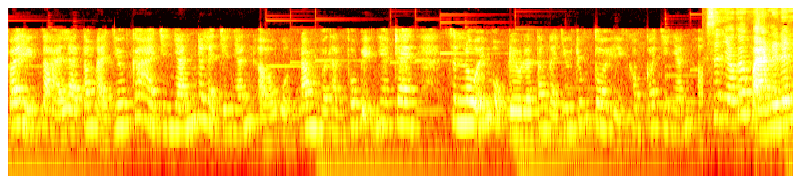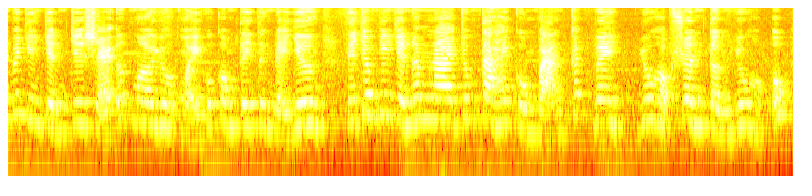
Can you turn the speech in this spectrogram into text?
Và hiện tại là Tân Đại Dương có hai chi nhánh đó là chi nhánh ở quận 5 và thành phố biển Nha Trang. Xin lưu ý một điều là Tân Đại Dương chúng tôi hiện không có chi nhánh ở. Xin chào các bạn đã đến với chương trình chia sẻ ước mơ du học Mỹ của công ty Tân Đại Dương. Thì trong chương trình hôm nay chúng ta hãy cùng bạn Cách Vi, du học sinh từng du học Úc,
